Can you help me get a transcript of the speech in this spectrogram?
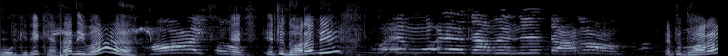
মুরগিরে খেসা দিবা? একটু ধরো দি। একটু ধরো।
